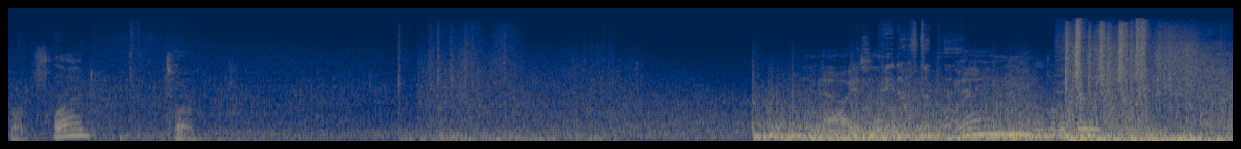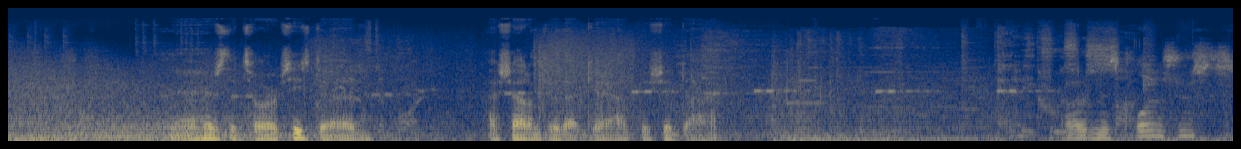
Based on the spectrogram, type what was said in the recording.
Torp flood. Torp. And now he's on Enough again, a little bit. Yeah, here's the torps. He's dead. Close to port. I shot him through that gap. He should die. Odin is closest.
